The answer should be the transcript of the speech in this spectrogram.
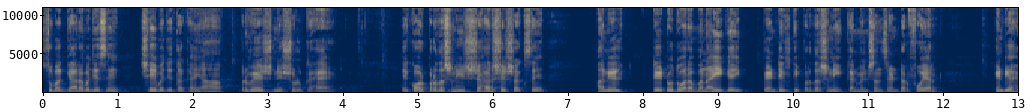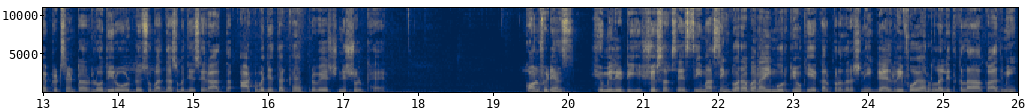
सुबह ग्यारह बजे से छः बजे तक है, यहाँ प्रवेश निःशुल्क है। एक और प्रदर्शनी शहर शीर्षक से अनिल टेटो द्वारा बनाई गई पेंटिंग्स की प्रदर्शनी Convention Centre Foyer India Habitat Centre Lodhi Road, सुबह दस बजे से रात आठ बजे तक है, प्रवेश निशुल्क है। कॉन्फिडेंस ह्यूमिलिटी शीर्षक से सीमा सिंह द्वारा बनाई मूर्तियों की एकल प्रदर्शनी गैलरी फोयर ललित कला अकादमी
